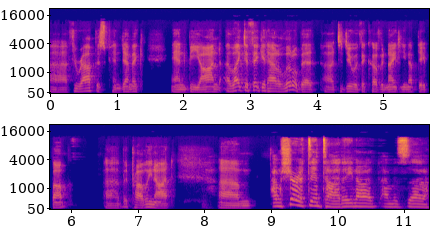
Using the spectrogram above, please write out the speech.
uh, throughout this pandemic and beyond. I like to think it had a little bit uh, to do with the COVID 19 update bump, uh, but probably not. Um, I'm sure it did, Todd. You know, I, I was, uh,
